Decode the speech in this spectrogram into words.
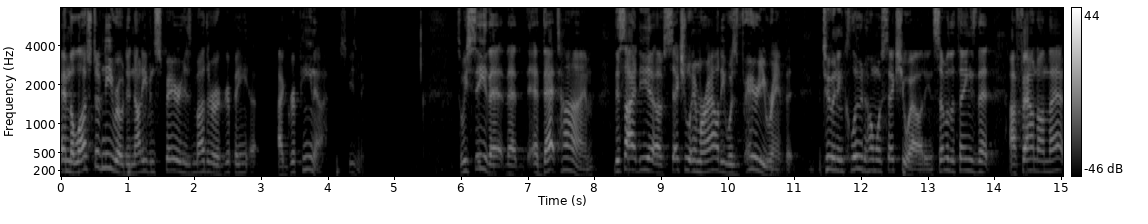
and the lust of Nero did not even spare his mother Agrippina. Excuse me. So we see that, that at that time, this idea of sexual immorality was very rampant, to include homosexuality. And some of the things that I found on that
